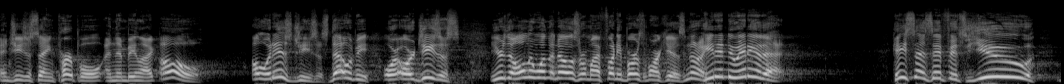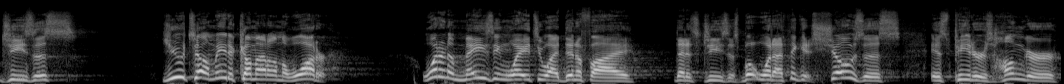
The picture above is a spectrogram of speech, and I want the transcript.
and Jesus saying purple, and then being like, oh, oh, it is Jesus. That would be, or, or Jesus, you're the only one that knows where my funny birthmark is. No, no, he didn't do any of that. He says, if it's you, Jesus, you tell me to come out on the water. What an amazing way to identify that it's Jesus. But what I think it shows us is Peter's hunger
